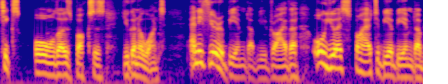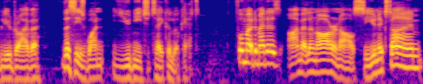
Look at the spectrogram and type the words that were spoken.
ticks all those boxes you're going to want. And if you're a BMW driver or you aspire to be a BMW driver, this is one you need to take a look at. For Motor Matters, I'm Alan R, and I'll see you next time.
